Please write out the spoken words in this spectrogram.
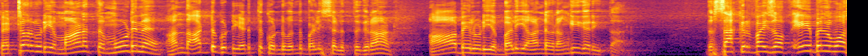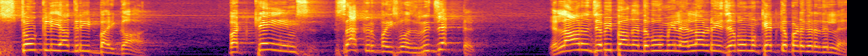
பெற்றோர்களுடைய மானத்தை மூடின அந்த ஆட்டுக்குட்டி எடுத்துக்கொண்டு வந்து பலி செலுத்துகிறான். ஆபேலுடைய பலி ஆண்டவர் அங்கீகரித்தார். The sacrifice of Abel was totally agreed by God but Cain's sacrifice was rejected எல்லாரும் ஜெபிப்பாங்க இந்த பூமியில். எல்லாருடைய ஜெபமும் கேட்கப்படுகிறது இல்லை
